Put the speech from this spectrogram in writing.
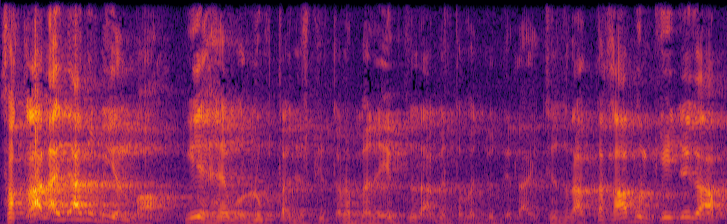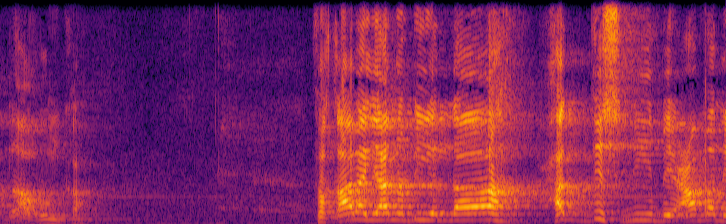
فقال یا نبی اللہ، یہ ہے وہ نقطہ جس کی طرف میں نے ابتدا میں توجہ دلائی تھی۔ ذرا تقابل کیجیے گا اپنا اور ان کا۔ فقال یا نبی اللہ، حدثنی بعمل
